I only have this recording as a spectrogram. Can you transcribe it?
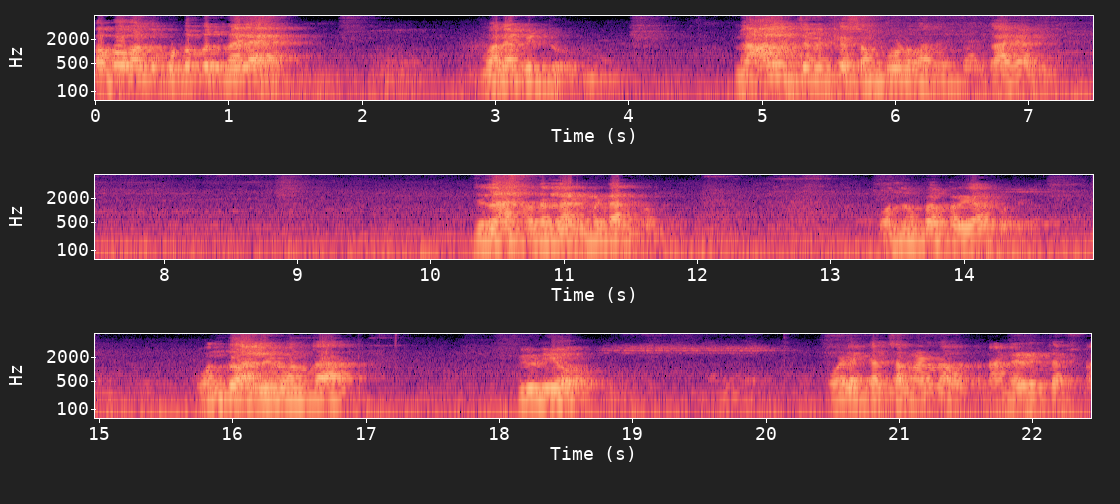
ಪಾಪ ಒಂದು ಕುಟುಂಬದ ಮೇಲೆ ಮನೆ ಬಿದ್ದು ನಾಲ್ಕು ಜನಕ್ಕೆ ಸಂಪೂರ್ಣವಾದಂತ ಗಾಯ ಆಗಿದೆ. ಜಿಲ್ಲಾಸ್ಪತ್ರೆಯಲ್ಲಿ ಅಡ್ಮಿಟ್ ಆಗ್ಬೋದು. ಒಂದು ರೂಪಾಯಿ ಪರಿಹಾರ ಕೊಟ್ಟಿಲ್ಲ. ಒಂದು ಅಲ್ಲಿರುವಂತ ಪಿ ಡಿ ಒ ಒಳ್ಳೆ ಕೆಲಸ ಮಾಡಿದ ಅವತ್ತು. ನಾನು ಹೇಳಿದ ತಕ್ಷಣ,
